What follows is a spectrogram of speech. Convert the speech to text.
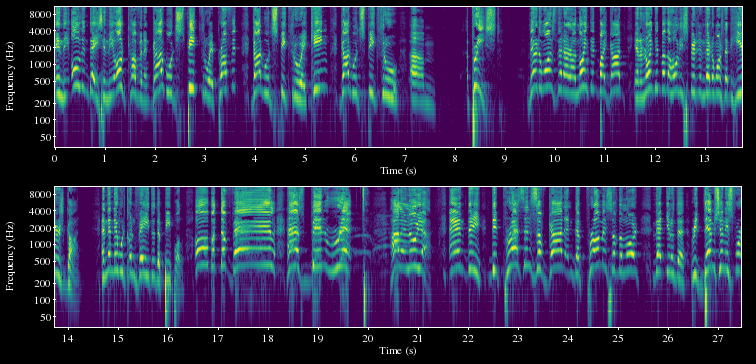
In the olden days, in the old covenant, God would speak through a prophet, God would speak through a king, God would speak through um, a priest. They're the ones that are anointed by God and anointed by the Holy Spirit, and they're the ones that hears God. And then they would convey to the people, oh, but the veil has been ripped. Hallelujah and the, the presence of God and the promise of the Lord that, you know, the redemption is for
